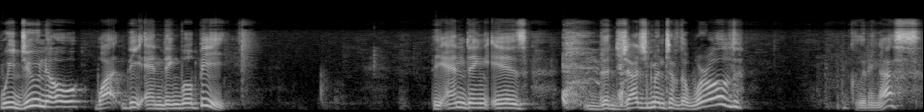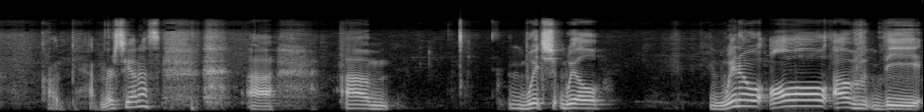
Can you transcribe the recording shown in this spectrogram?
We do know what the ending will be. The ending is the judgment of the world, including us. God have mercy on us. Uh, um, which will winnow all of the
